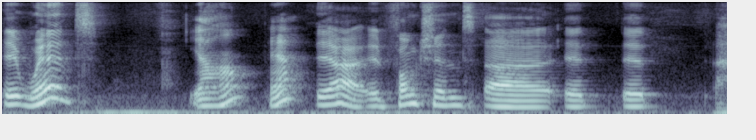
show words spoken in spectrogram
It went. yeah, huh? Yeah. Yeah, it functioned. Uh, it it.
